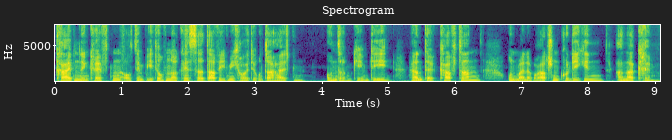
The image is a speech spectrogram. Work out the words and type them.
treibenden Kräften aus dem Beethoven Orchester darf ich mich heute unterhalten. Unserem GMD, Herrn Dirk Kaftan und meiner Bratschenkollegin Anna Grimm.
